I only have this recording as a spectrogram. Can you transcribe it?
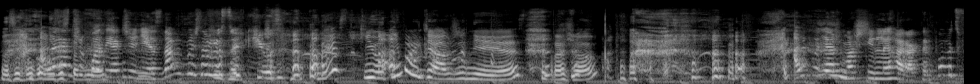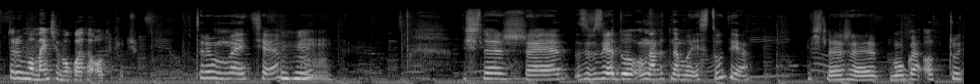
No za długo ale mnie na przykład zostawiłeś. ja Cię nie znam i myślę, że jesteś cute. Cute, nie powiedziałam, że nie jest. Przepraszam. Ale powiedziałaś, że masz silny charakter. Powiedz, w którym momencie mogła to odczuć. W którym momencie? Mm. Myślę, że ze względu nawet na moje studia, myślę, że mogła odczuć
